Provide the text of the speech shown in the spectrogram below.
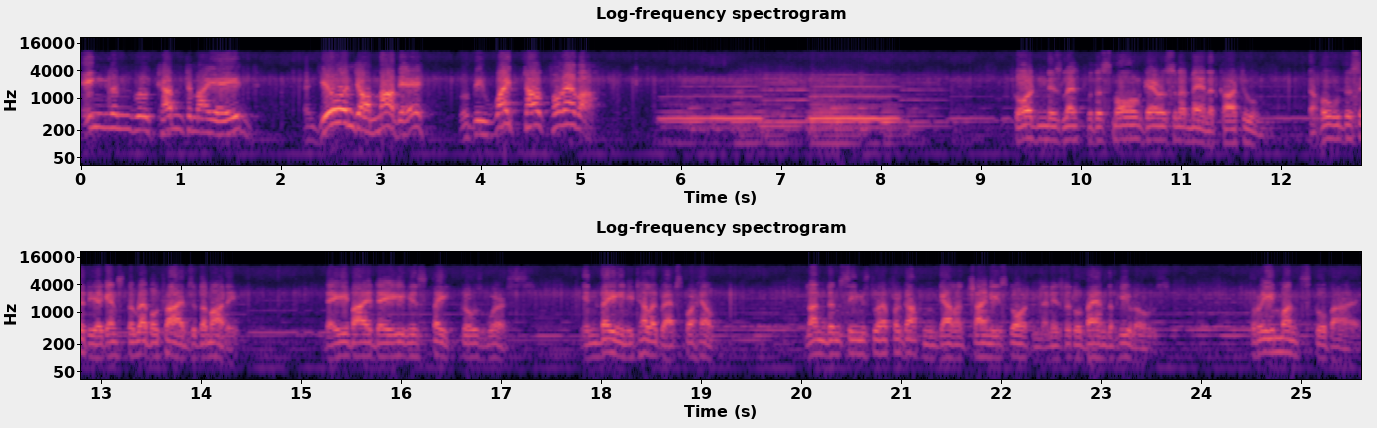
England will come to my aid, and you and your Mahdi will be wiped out forever. Gordon is left with a small garrison of men at Khartoum to hold the city against the rebel tribes of the Mahdi. Day by day, his fate grows worse. In vain, he telegraphs for help. London seems to have forgotten gallant Chinese Gordon and his little band of heroes. Three months go by.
